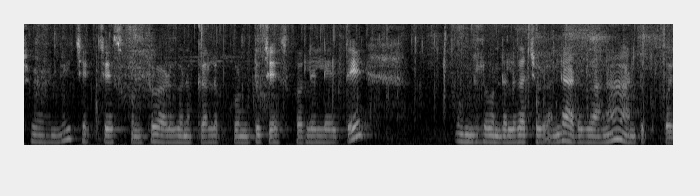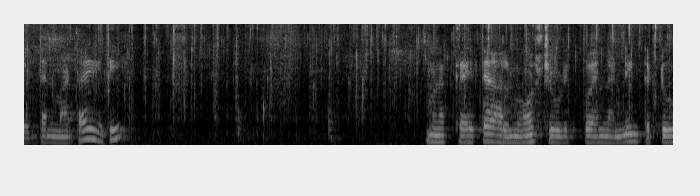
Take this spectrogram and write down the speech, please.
చూడండి చెక్ చేసుకుంటూ అడుగును కలుపుకుంటూ చేసుకోవాలి. లేతే ఉండలు ఉండలుగా చూడండి అడుగున అంటుకుపోయిద్ది అనమాట ఇది మనకైతే ఆల్మోస్ట్ ఉడికిపోయిందండి. ఇంకా టూ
